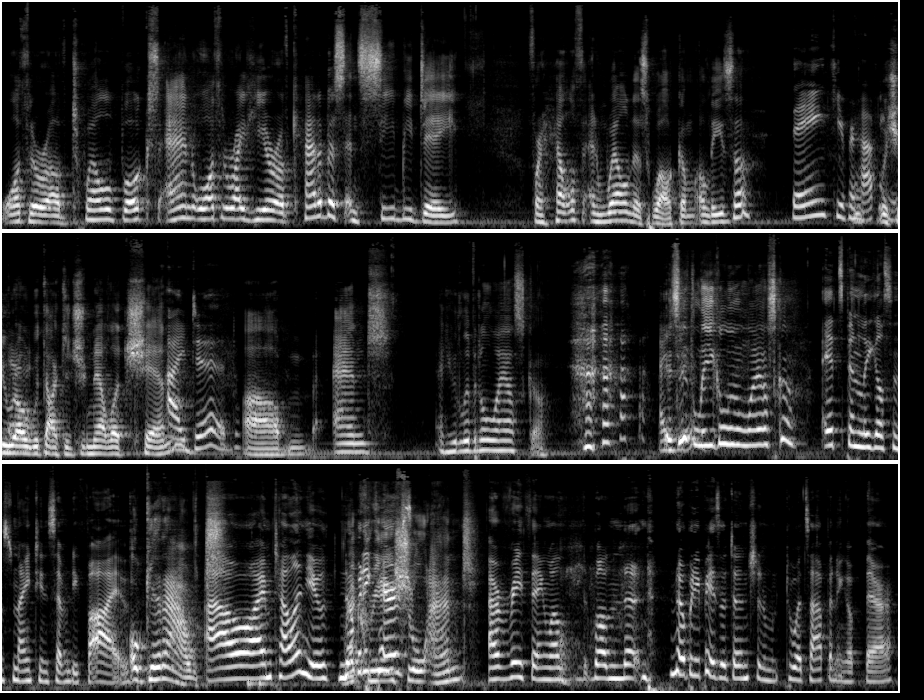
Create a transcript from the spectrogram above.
Author of 12 books and author right here of Cannabis and CBD for Health and Wellness. Welcome, Aliza. Thank you for having Which me. Which you here. wrote with Dr. Junella Chin. I did. Um, and and you live in Alaska. Is do. it legal in Alaska? It's been legal since 1975. Oh, get out! Oh, I'm telling you, nobody cares. Recreational and Everything. Well, well, no, nobody pays attention to what's happening up there.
